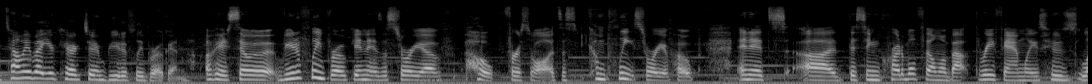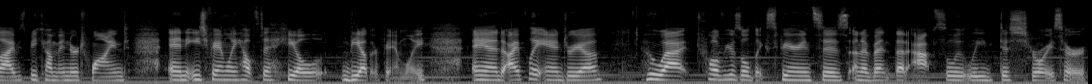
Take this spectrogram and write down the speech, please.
tell me about your character in Beautifully Broken. Okay, so Beautifully Broken is a story of hope, first of all. It's a complete story of hope. And it's uh, this incredible film about three families whose lives become intertwined, and each family helps to heal the other family. And I play Andrea, who at 12 years old experiences an event that absolutely destroys her.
